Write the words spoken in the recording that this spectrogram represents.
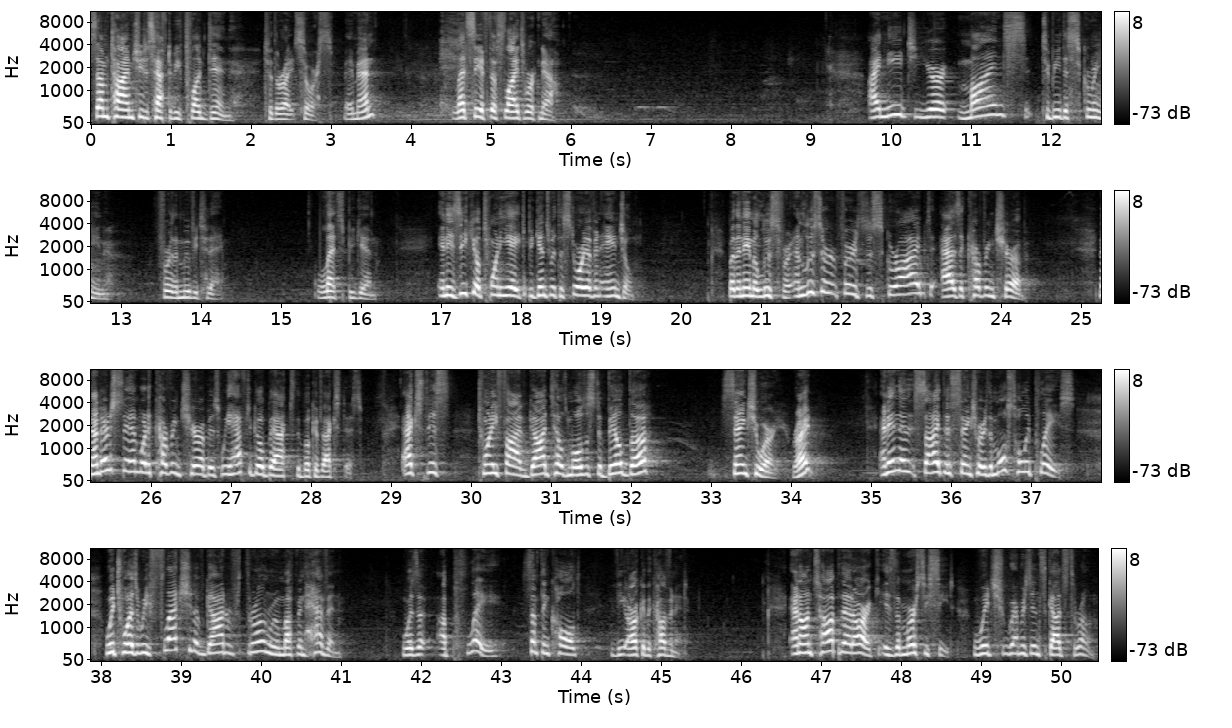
Sometimes you just have to be plugged in to the right source. Amen? Let's see if the slides work now. I need your minds to be the screen for the movie today. Let's begin. In Ezekiel 28 begins with the story of an angel by the name of Lucifer. And Lucifer is described as a covering cherub. Now, to understand what a covering cherub is, we have to go back to the book of Exodus. Exodus 25, God tells Moses to build the sanctuary, right? And inside this sanctuary, the most holy place, which was a reflection of God's throne room up in heaven, was a, a play, something called the Ark of the Covenant. And on top of that ark is the mercy seat, which represents God's throne.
